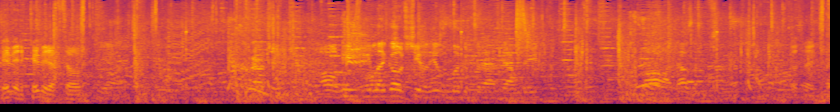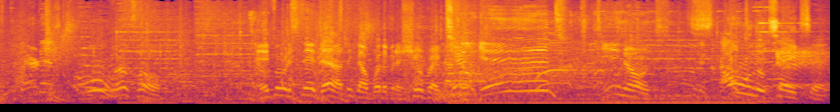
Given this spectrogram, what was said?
Pivot, pivot up though. Yeah. Oh, he, he let go of shield. He was looking for that down B. Oh, that was upset. That's it. There it is. Ooh, real cool. And if it would have stayed there, I think that would have been a shield break too. And Deeno only takes it.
